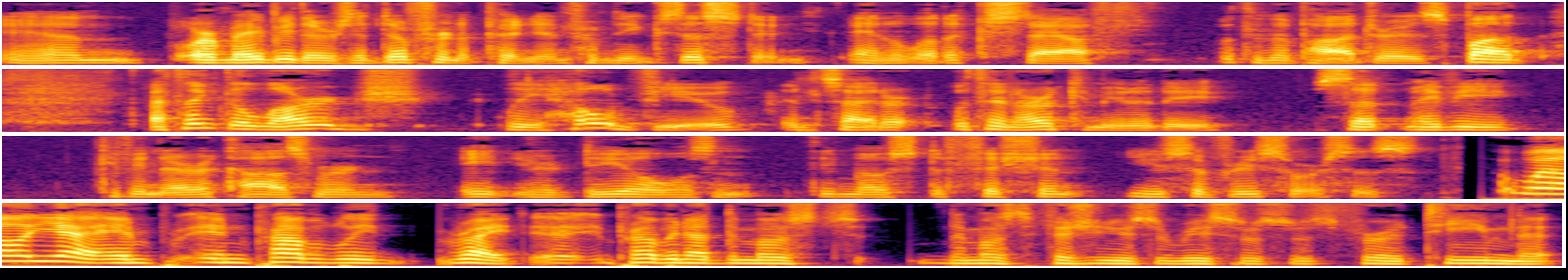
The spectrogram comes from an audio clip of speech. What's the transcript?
and or maybe there's a different opinion from the existing analytics staff within the Padres. But I think the largely held view inside our, within our community is that maybe giving Eric Hosmer an eight-year deal wasn't the most efficient use of resources. well yeah and and probably right uh, probably not the most the most efficient use of resources for a team that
